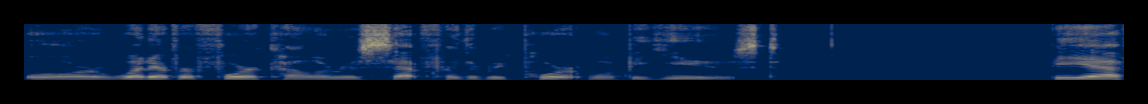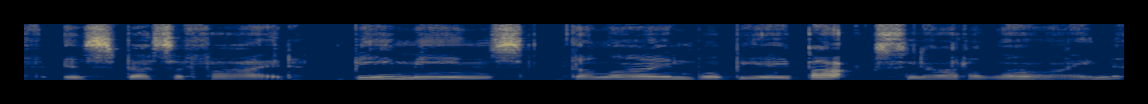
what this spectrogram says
or whatever forecolor is set for the report will be used. BF is specified. B means the line will be a box, not a line,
